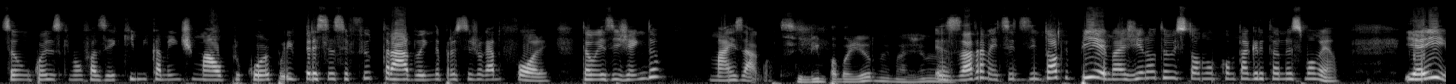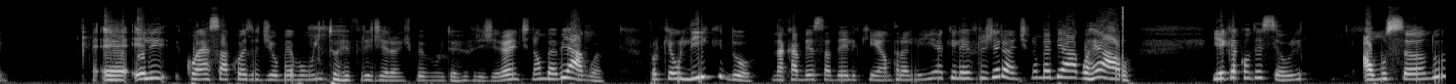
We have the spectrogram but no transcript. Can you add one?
são coisas que vão fazer quimicamente mal para o corpo e precisa ser filtrado ainda para ser jogado fora. Então, exigindo mais água. Se limpa banheiro, né? Imagina. Exatamente. Se desentope pia, imagina o teu estômago como tá gritando nesse momento. E aí, é, ele, com essa coisa de eu bebo muito refrigerante, bebo muito refrigerante, não bebe água. Porque o líquido na cabeça dele que entra ali é aquele refrigerante, não bebe água real. E aí o que aconteceu? Ele, almoçando,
